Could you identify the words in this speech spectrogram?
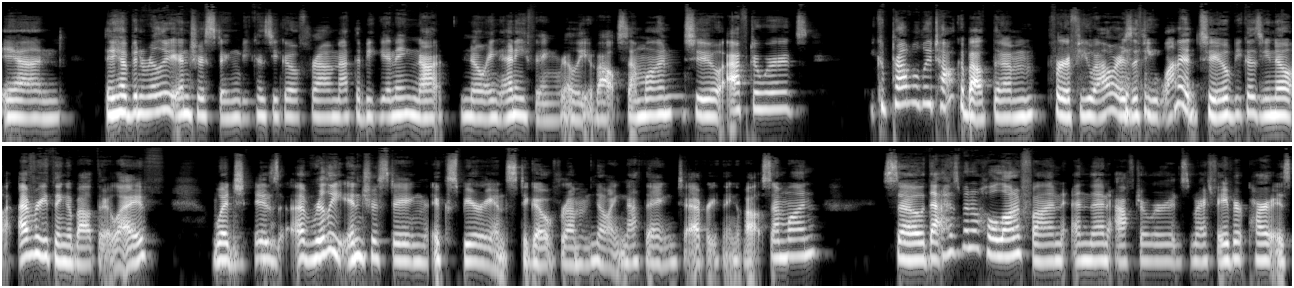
and they have been really interesting because you go from at the beginning not knowing anything really about someone to afterwards you could probably talk about them for a few hours if you wanted to because you know everything about their life which mm-hmm. is a really interesting experience to go from knowing nothing to everything about someone so that has been a whole lot of fun. And then afterwards, my favorite part is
